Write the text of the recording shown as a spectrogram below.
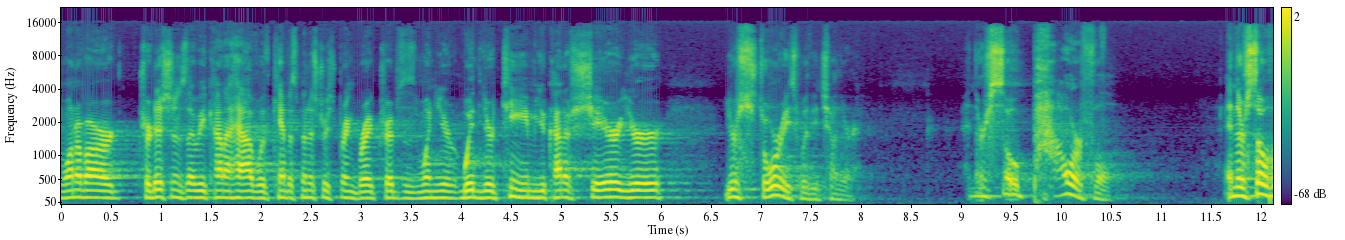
One of our traditions that we kind of have with campus ministry spring break trips is when you're with your team, you kind of share your your stories with each other. And they're so powerful. And they're so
